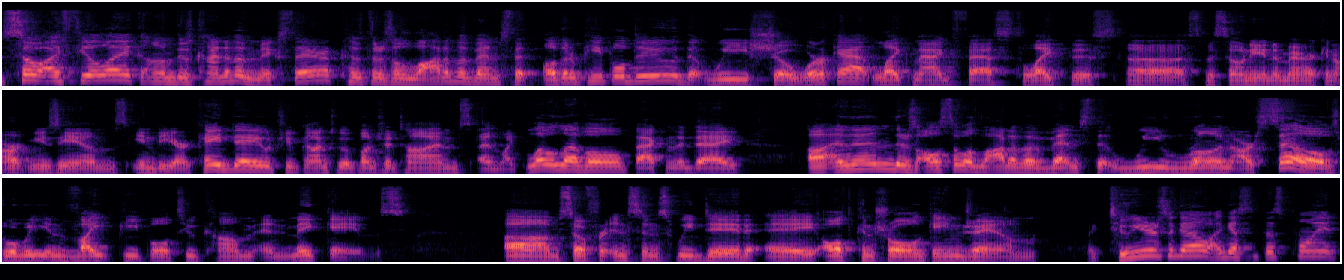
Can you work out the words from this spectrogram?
So I feel like um, there's kind of a mix there because there's a lot of events that other people do that we show work at, like MagFest, like this uh, Smithsonian American Art Museum's Indie Arcade Day, which we've gone to a bunch of times, and like Low Level back in the day. Uh, and then there's also a lot of events that we run ourselves where we invite people to come and make games. Um, so, for instance, we did a Alt Control game jam like two years ago, I guess at this point,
